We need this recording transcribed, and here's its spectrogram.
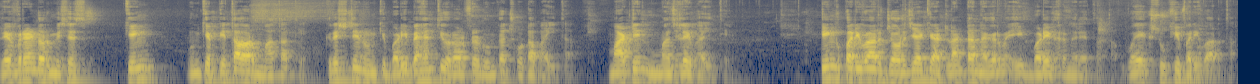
रेवरेंड और मिसेस किंग उनके पिता और माता थे। क्रिस्टिन उनकी बड़ी बहन थी और अल्फ्रेड उनका छोटा भाई था। मार्टिन मझले भाई थे। किंग परिवार जॉर्जिया के अटलांटा नगर में एक बड़े घर में रहता था। वह एक सुखी परिवार था।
